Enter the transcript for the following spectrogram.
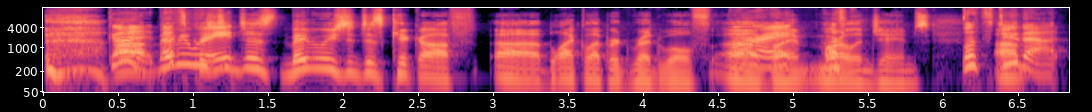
Good. Uh, maybe we great. should just maybe we should just kick off uh, Black Leopard Red Wolf uh, right. by Marlon let's, James. Let's do um, that.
